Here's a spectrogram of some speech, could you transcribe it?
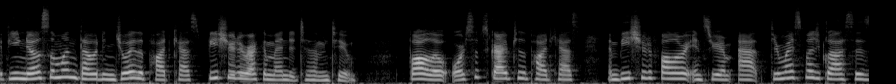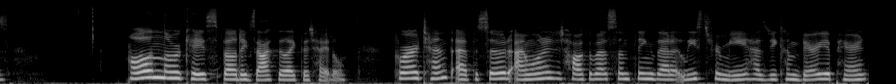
If you know someone that would enjoy the podcast, be sure to recommend it to them too. Follow or subscribe to the podcast, and be sure to follow our Instagram at Through My Smudge Glasses, all in lowercase, spelled exactly like the title. For our 10th episode, I wanted to talk about something that, at least for me, has become very apparent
